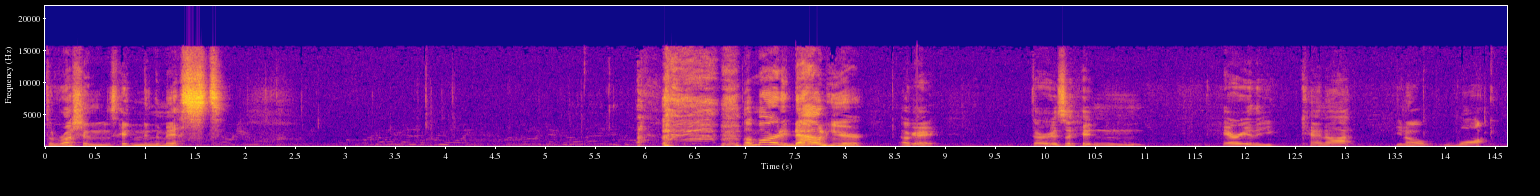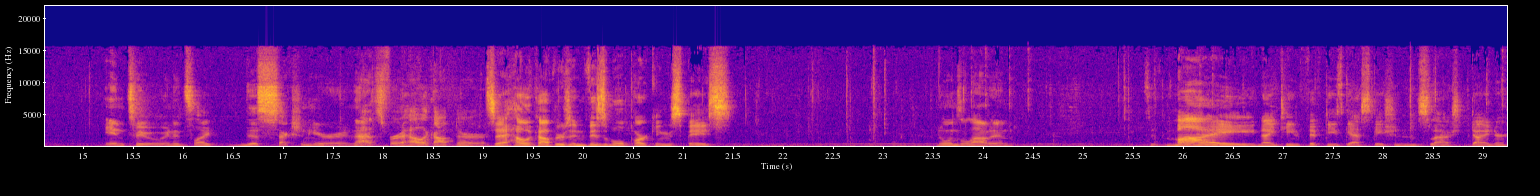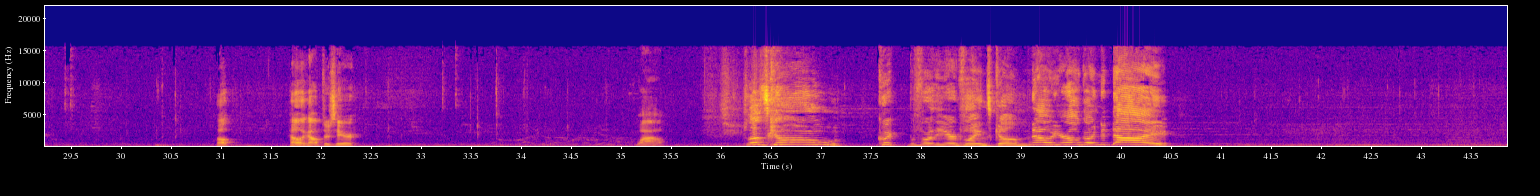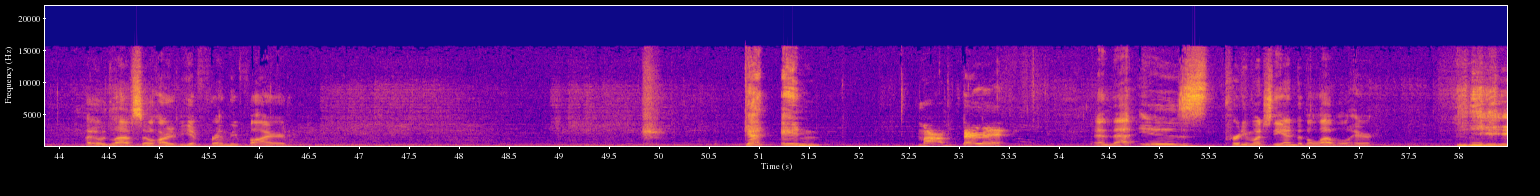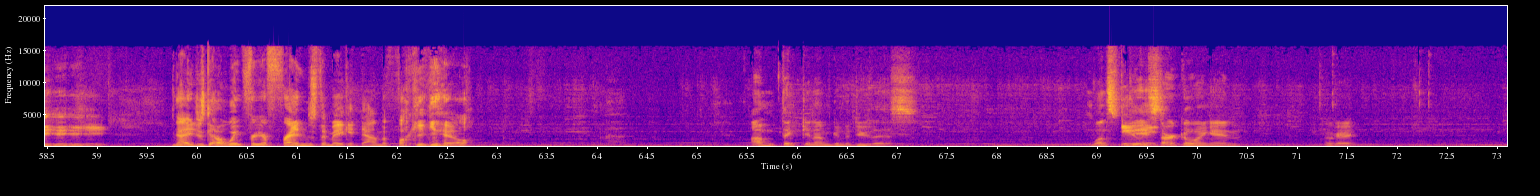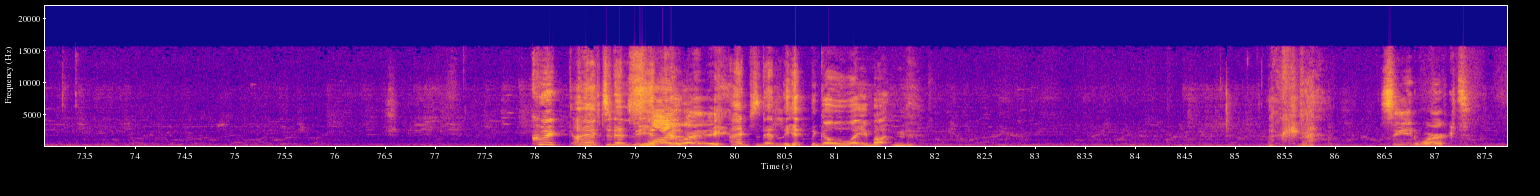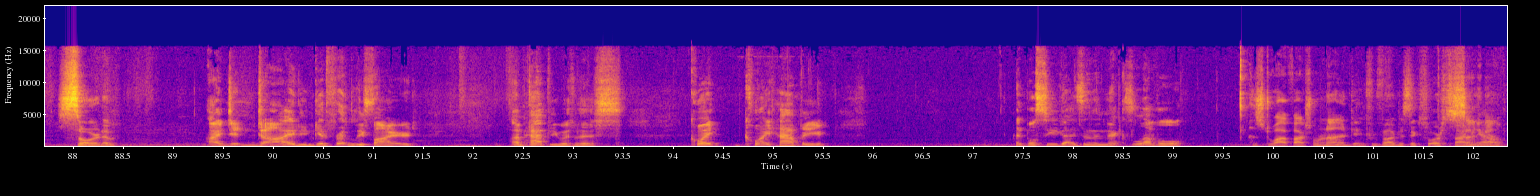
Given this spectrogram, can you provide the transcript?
The Russians hidden in the mist. I'm already down here. Okay. There is a hidden area that you cannot, you know, walk into, and it's like this section here, and that's for a helicopter. It's a helicopter's invisible parking space. No one's allowed in. It's my 1950s gas station slash diner. Oh, helicopter's here. Wow. Let's go! Quick, before the airplanes come! No, you're all going to die! I would laugh so hard if you get friendly fired. Get in! My belly! And that is pretty much the end of the level here. Now you just gotta wait for your friends to make it down the fucking hill. I'm thinking I'm gonna do this. Once Do they it. start going in. Okay. Accidentally Fly hit the, away! I accidentally hit the go away button. See, it worked. Sort of. I didn't die. I didn't get friendly fired. I'm happy with this. Quite, quite happy. And we'll see you guys in the next level. This is Dwight Fox 109. Game for 5 to 6 4, signing, Signing out. out.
